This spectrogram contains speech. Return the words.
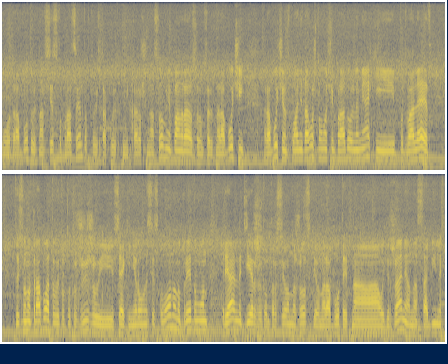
Вот, работают на все сто процентов, то есть такой у них хороший носок мне понравился, он абсолютно рабочий. Рабочий он в плане того, что он очень продольно мягкий и позволяет то есть он отрабатывает вот эту жижу и всякие неровности склона, но при этом он реально держит, он торсионно жесткий, он работает на удержание, на стабильность.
